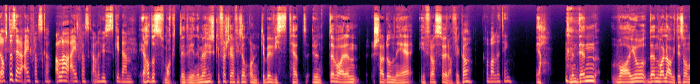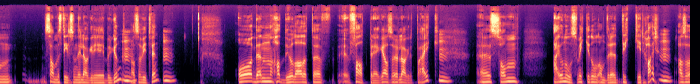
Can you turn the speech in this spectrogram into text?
Ofte er det ei flaske. Alle har ei flaske, alle husker den. Jeg hadde smakt litt vin, men jeg husker første gang jeg fikk sånn ordentlig bevissthet rundt det, var en chardonnay fra Sør-Afrika. Av alle ting. Ja. Men den var jo Den var laget i sånn samme stil som de lager i Burgund, Mm. altså hvitvin. Mm. Og den hadde jo da dette fatpreget, altså lagret på eik, Mm. uh, som er jo noe som ikke noen andre drikker har. Mm. Altså,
